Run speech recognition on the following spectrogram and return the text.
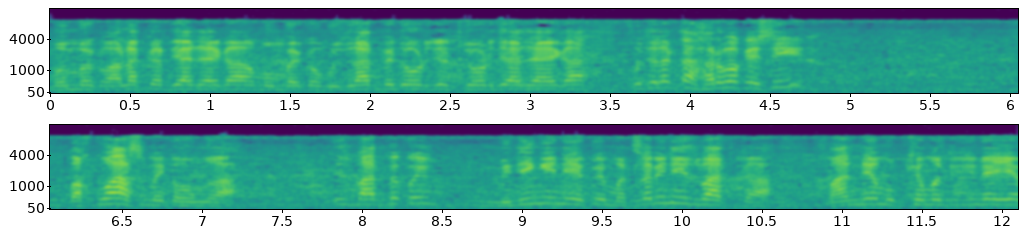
मुंबई को अलग कर दिया जाएगा, मुंबई को गुजरात में जोड़ जोड़ दिया जाएगा। मुझे लगता है हर वक्त ऐसी बकवास मैं कहूँगा। इस बात में कोई मीनिंग ही नहीं है, कोई मतलब ही नहीं इस बात का। माननीय मुख्यमंत्री जी ने ये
